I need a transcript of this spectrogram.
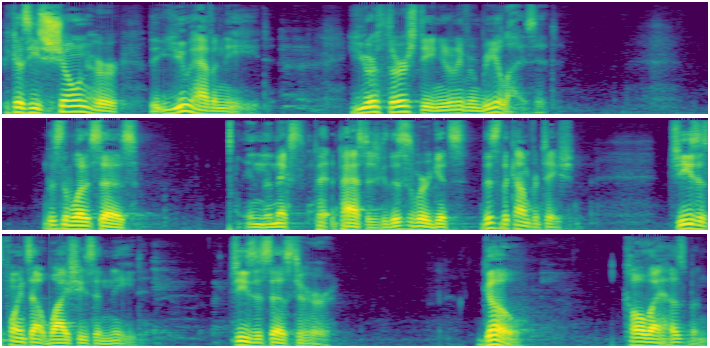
Because he's shown her that you have a need. You're thirsty and you don't even realize it. Listen to what it says in the next passage, because this is where it gets, this is the confrontation. Jesus points out why she's in need. Jesus says to her, Go, call thy husband.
